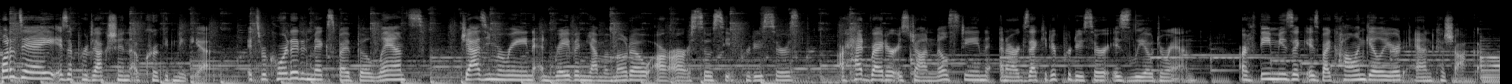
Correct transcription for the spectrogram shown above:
What a Day is a production of Crooked Media. It's recorded and mixed by Bill Lance. Jazzy Marine and Raven Yamamoto are our associate producers. Our head writer is John Milstein, and our executive producer is Leo Duran. Our theme music is by Colin Gilliard and Kashaka.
